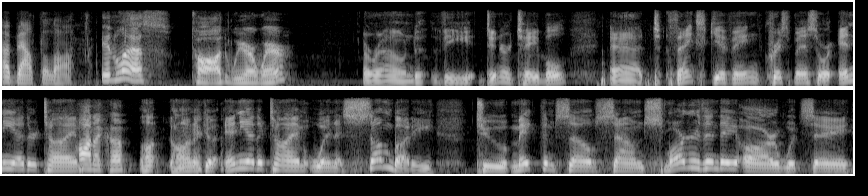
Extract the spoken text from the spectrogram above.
about the law. Unless, Todd, we are where? Around the dinner table at Thanksgiving, Christmas, or any other time. Hanukkah. Ha- Hanukkah, any other time when somebody, to make themselves sound smarter than they are, would say,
